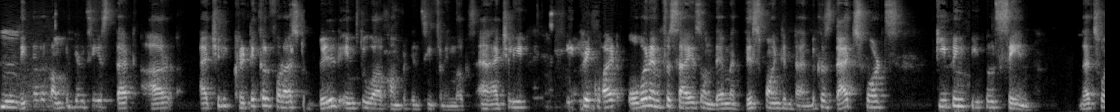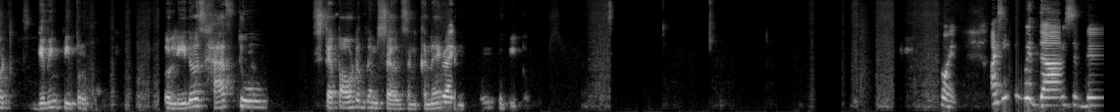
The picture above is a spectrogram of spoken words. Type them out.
Hmm. These are the competencies that are actually critical for us to build into our competency frameworks and actually, if required, overemphasize on them at this point in time because that's what's keeping people sane. That's what giving people hope. So leaders have to step out of themselves and connect Right. and to people. point. I think with that is a very,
